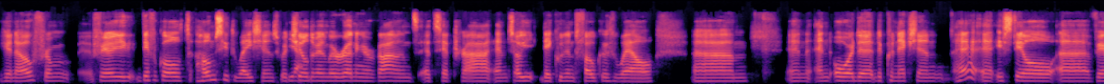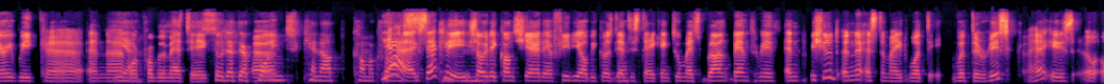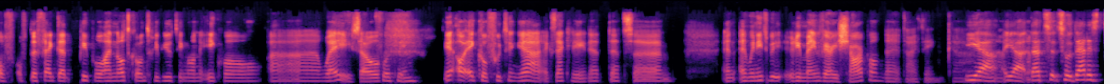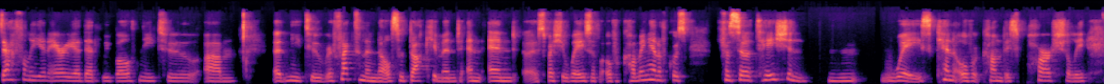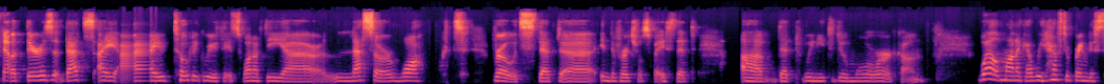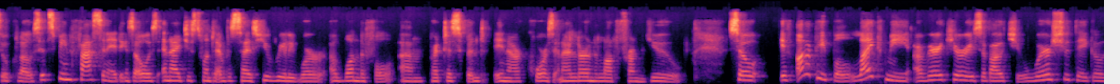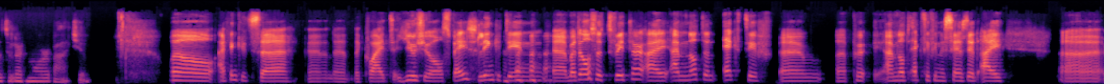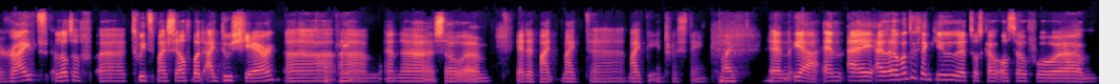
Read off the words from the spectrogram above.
you know, from uh, very difficult home situations where yeah. children were running around, etc., and so they couldn't focus well, um, and and or the the connection eh, is still uh, very weak uh, and uh, yeah. or problematic, so that their uh, point cannot come across. Yeah, exactly. Mm-hmm. So they can't share their video because that yeah. is taking too much bandwidth. And we shouldn't underestimate what the, what the risk uh, is of, of the fact that people are not contributing on an equal uh, way. So footing. Yeah, or equal footing. Yeah, exactly. That that's um, and and we need to be remain very sharp on that. I think. Uh, yeah, yeah, that's it. So that is definitely an area that we both need to. Um, uh, need to reflect on and also document and and uh, especially ways of overcoming and of course facilitation ways can overcome this partially yeah. but there is a, that's i i totally agree with you. it's one of the uh, lesser walked roads that uh, in the virtual space that uh, that we need to do more work on well, Monica, we have to bring this to a close. It's been fascinating as always. And I just want to emphasize you really were a wonderful um, participant in our course, and I learned a lot from you. So, if other people like me are very curious about you, where should they go to learn more about you? Well, I think it's uh, uh, the, the, quite usual space, LinkedIn, uh, but also Twitter. I, I'm not an active. Um, uh, per, I'm not active in the sense that I uh, write a lot of uh, tweets myself, but I do share, uh, okay. um, and uh, so um, yeah, that might might uh, might be interesting. Might and yeah, and I I want to thank you, uh, Tosca, also for um,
